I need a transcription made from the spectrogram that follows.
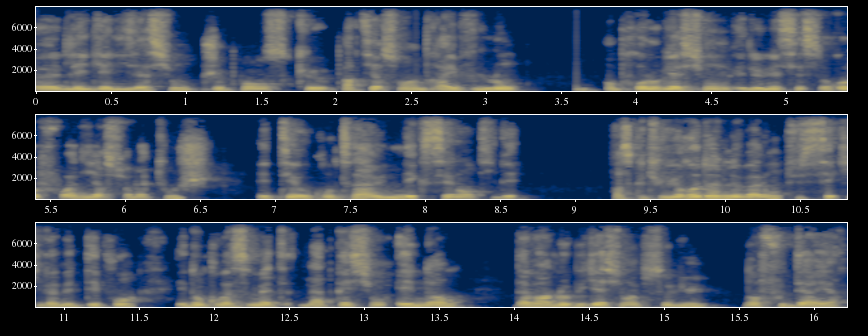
euh, l'égalisation. Je pense que partir sur un drive long en prolongation et le laisser se refroidir sur la touche était au contraire une excellente idée. Parce que tu lui redonnes le ballon, tu sais qu'il va mettre des points, et donc on va se mettre la pression énorme d'avoir l'obligation absolue d'en foutre derrière.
